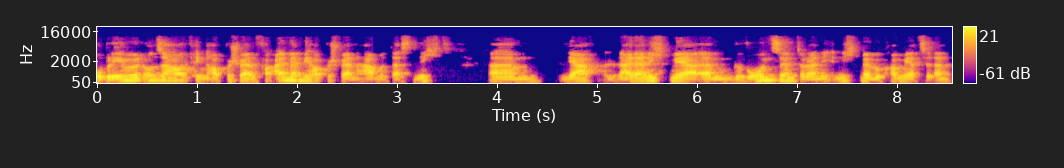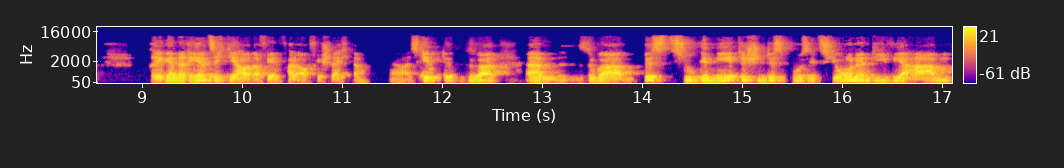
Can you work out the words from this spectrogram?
Probleme mit unserer Haut, kriegen Hautbeschwerden, vor allem wenn wir Hautbeschwerden haben und das nicht ähm, ja, leider nicht mehr ähm, gewohnt sind oder nicht mehr bekommen jetzt, dann regeneriert sich die Haut auf jeden Fall auch viel schlechter. Ja, es gibt sogar, ähm, sogar bis zu genetischen Dispositionen, die wir haben,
